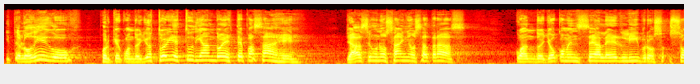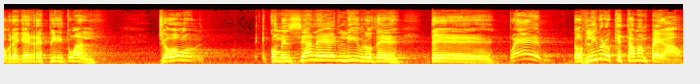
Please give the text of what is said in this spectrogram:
Y te lo digo porque cuando yo estoy estudiando este pasaje, ya hace unos años atrás, cuando yo comencé a leer libros sobre guerra espiritual, yo comencé a leer libros de, pues, los libros que estaban pegados.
